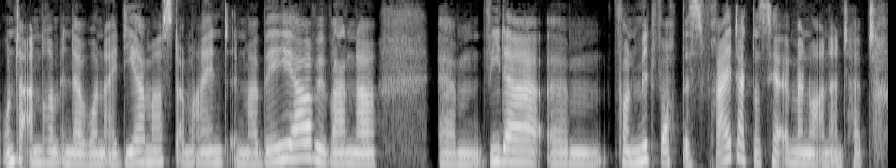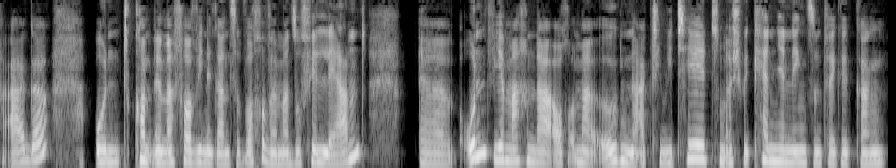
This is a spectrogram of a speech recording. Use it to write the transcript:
unter anderem in der One Idea Mastermind in Marbella. Wir waren da ähm, wieder ähm, von Mittwoch bis Freitag, das ist ja immer nur anderthalb Tage und kommt mir immer vor wie eine ganze Woche, wenn man so viel lernt. Äh, und wir machen da auch immer irgendeine Aktivität, zum Beispiel Canyoning sind wir gegangen.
